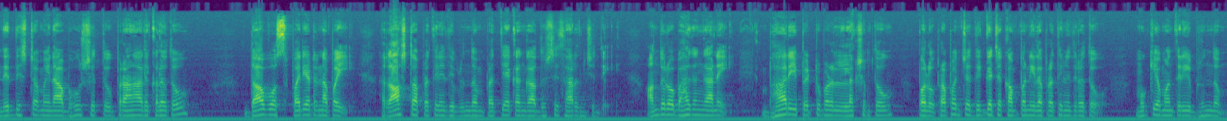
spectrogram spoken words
నిర్దిష్టమైన భవిష్యత్తు ప్రణాళికలతో దావోస్ పర్యటనపై రాష్ట్ర ప్రతినిధి బృందం ప్రత్యేకంగా దృష్టి సారించింది. అందులో భాగంగానే భారీ పెట్టుబడుల లక్ష్యంతో పలు ప్రపంచ దిగ్గజ కంపెనీల ప్రతినిధులతో ముఖ్యమంత్రి బృందం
